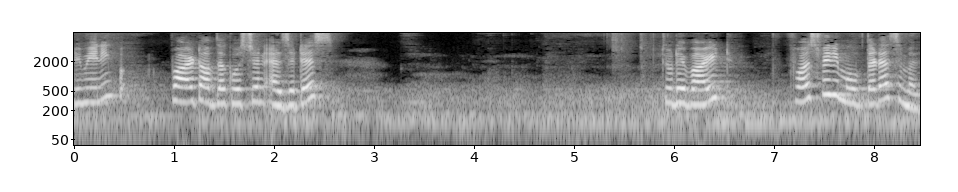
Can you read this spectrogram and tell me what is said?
remaining part of the question as it is to divide. First we remove the decimal.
